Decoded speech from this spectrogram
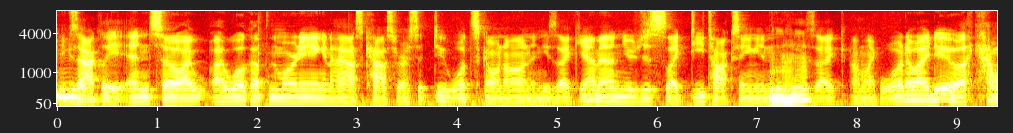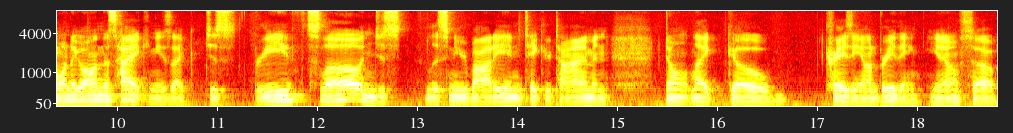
Mm-hmm. Exactly. And so I, I woke up in the morning and I asked Kasper, I said, dude, what's going on? And he's like, yeah, man, you're just like detoxing. And mm-hmm. he's like, I'm like, what do I do? Like, I want to go on this hike. And he's like, just breathe slow and just listen to your body and take your time and don't like go crazy on breathing, you know? So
